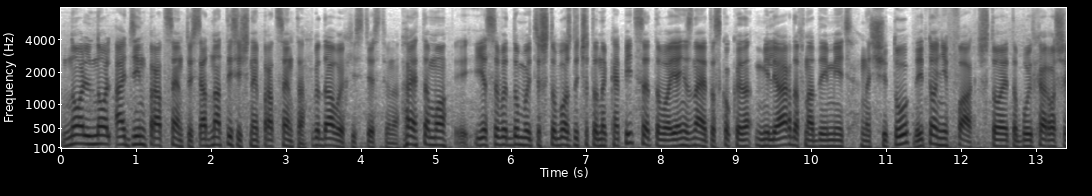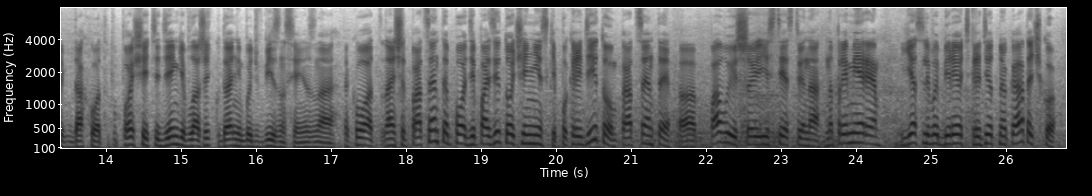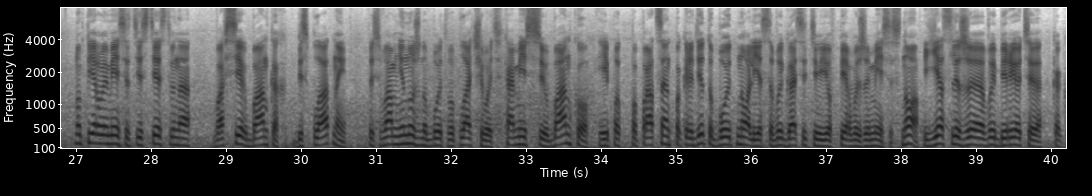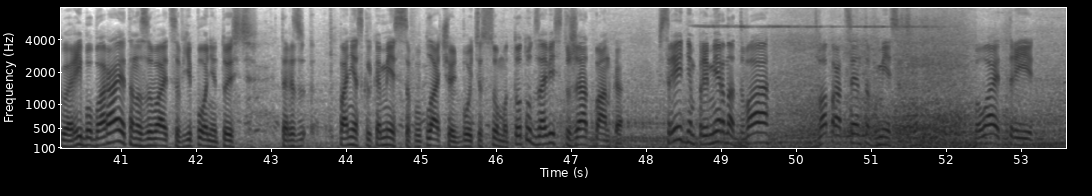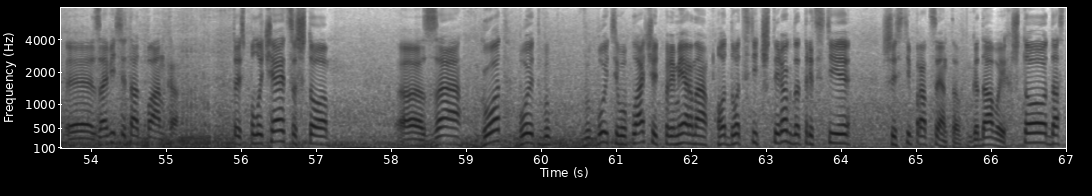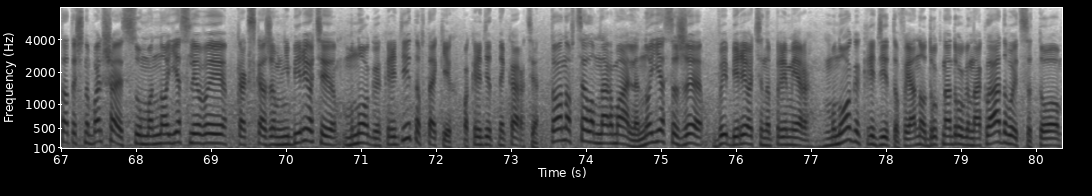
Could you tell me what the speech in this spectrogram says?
0,01%, то есть 1 тысячная процента годовых, естественно. Поэтому, если вы думаете, что можно что-то накопить с этого, я не знаю, это сколько миллиардов надо иметь на счету, да и то не факт, что это будет хороший доход. Проще эти деньги вложить куда-нибудь в бизнес, я не знаю. Так вот, значит, проценты по депозиту очень низкие. По кредиту проценты э, повыше, естественно. На примере, если вы берете кредитную карточку, ну, первый месяц, естественно, во всех банках бесплатный. То есть вам не нужно будет выплачивать комиссию банку, и по, по процент по кредиту будет ноль, если вы гасите ее в первый же месяц. Но если же вы берете, как рибобара это называется в Японии, то есть по несколько месяцев выплачивать будете сумму, то тут зависит уже от банка. В среднем примерно 2, 2% в месяц. Бывает 3. Э, зависит от банка. То есть получается, что за год будет, вы, вы будете выплачивать примерно от 24 до 36 процентов годовых, что достаточно большая сумма, но если вы, как скажем, не берете много кредитов таких по кредитной карте, то оно в целом нормально. Но если же вы берете, например, много кредитов, и оно друг на друга накладывается, то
